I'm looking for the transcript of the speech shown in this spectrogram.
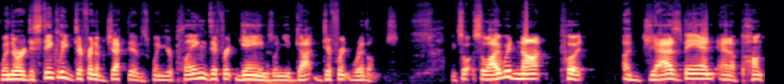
When there are distinctly different objectives when you're playing different games when you've got different rhythms. So so i would not put a jazz band and a punk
